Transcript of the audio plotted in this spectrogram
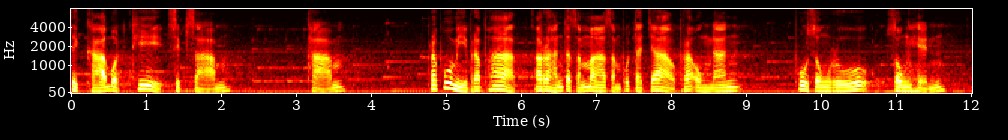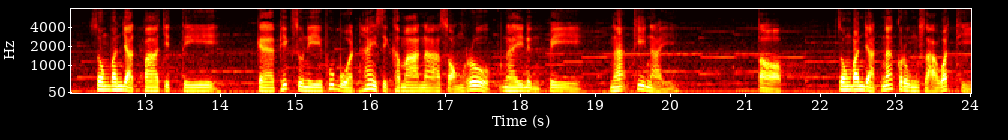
สิกขาบทที่ 13 ถาม พระผู้มีพระภาค อรหันตสัมมาสัมพุทธเจ้าพระองค์นั้น ผู้ทรงรู้ทรงเห็น ทรงบัญญัติปาจิตตี แก่ภิกษุณีผู้บวชให้สิกขมานาสองรูปในหนึ่งปี ณที่ไหน ตอบ ทรงบัญญัติณกรุงสาวัตถี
